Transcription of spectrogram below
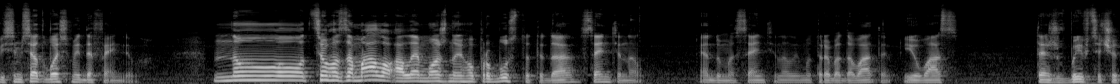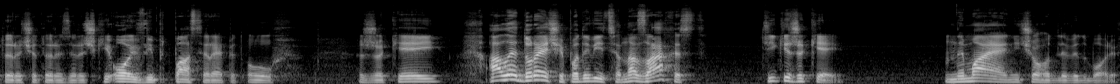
88-й дефендінг. Ну, цього замало, але можна його пробустити, да? Sentinel. Я думаю, Sentinel йому треба давати. І у вас теж вбивця 4-4 зірочки. Ой, віп-пас і репіт. Оуф. Жокей. Але, до речі, подивіться, на захист тільки Жокей. Немає нічого для відборів.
